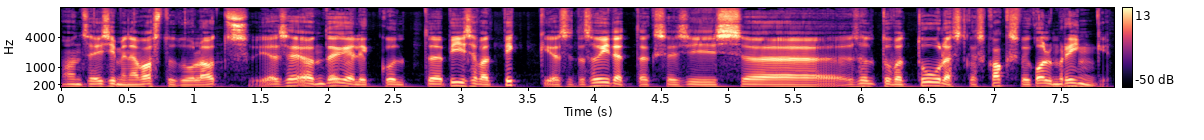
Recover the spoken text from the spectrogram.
on see esimene vastutuule ots ja see on tegelikult piisavalt pikk ja seda sõidetakse siis äh, sõltuvalt tuulest kas kaks või kolm ringi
